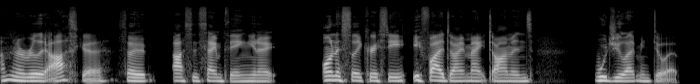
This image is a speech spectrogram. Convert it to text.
I'm gonna really ask her. So ask the same thing, you know, honestly, Kristy, if I don't make diamonds, would you let me do it?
